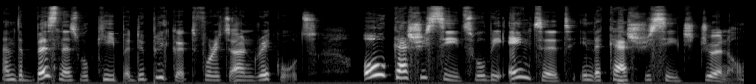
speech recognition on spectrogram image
and the business will keep a duplicate for its own records. All cash receipts will be entered in the cash receipts journal.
